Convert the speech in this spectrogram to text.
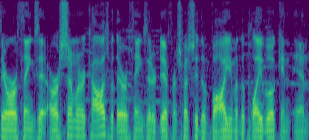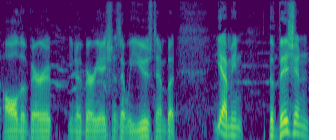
there are things that are similar to college, but there are things that are different, especially the volume of the playbook and, and all the vari- you know variations that we used him. But yeah, I mean the vision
